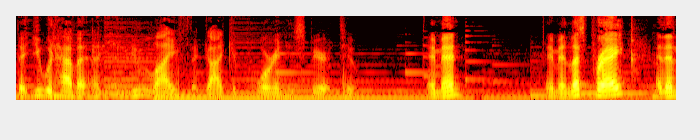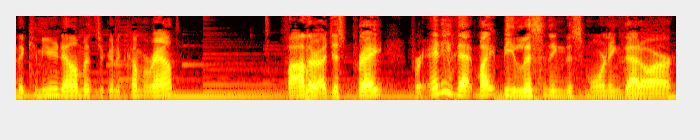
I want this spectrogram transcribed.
that you would have a, a, new life that God could pour in His Spirit too. Amen? Amen. Let's pray, and then the communion elements are going to come around. Father, I just pray for any that might be listening this morning that are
